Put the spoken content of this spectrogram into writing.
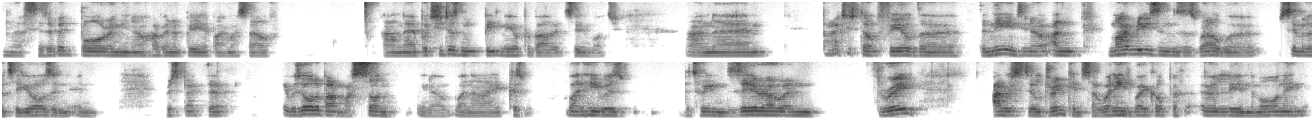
"This is a bit boring," you know, having a beer by myself. And uh, but she doesn't beat me up about it too much. And um, but I just don't feel the the need, you know. And my reasons as well were similar to yours in in respect that it was all about my son, you know, when I because when he was between zero and three, I was still drinking. So when he'd wake up early in the morning,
